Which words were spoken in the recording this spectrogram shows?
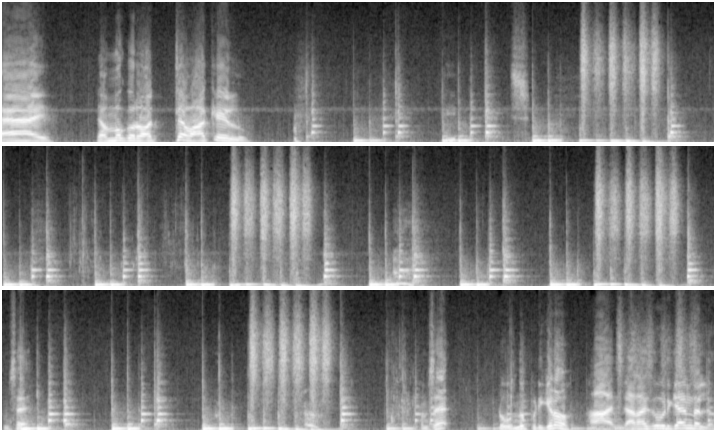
ഏയ് നമ്മക്കൊരു ഒറ്റ വാക്കേ ഉള്ളൂ. ഹംസേ ഒന്ന് പിടിക്കണോ ആ അഞ്ചാറാക്ക് പിടിക്കാനുണ്ടല്ലോ.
